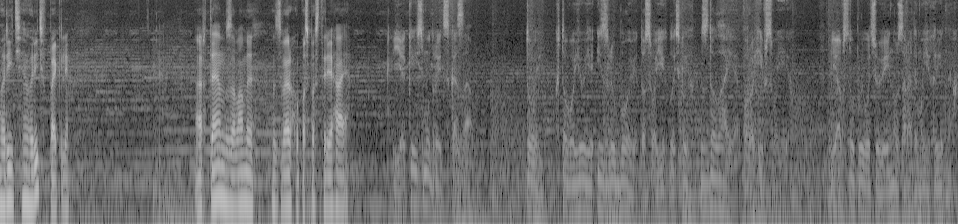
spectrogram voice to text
Горіть, горіть в пеклі. Артем за вами зверху поспостерігає. Якийсь мудрець сказав: той, хто воює із любові до своїх близьких, здолає ворогів своїх. Я вступив у цю війну заради моїх рідних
